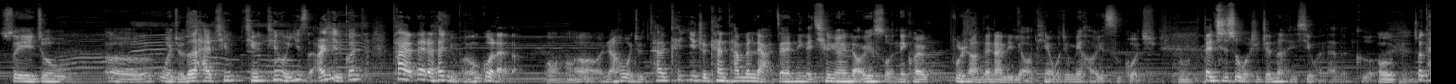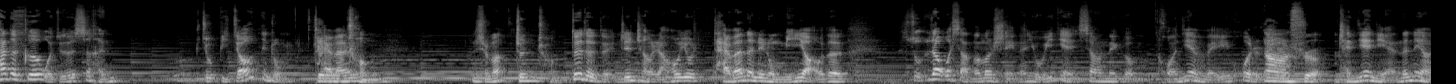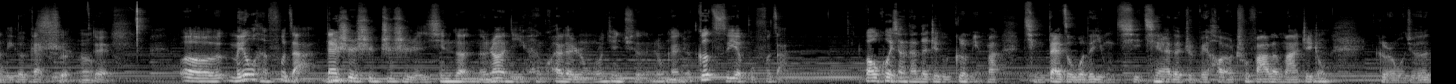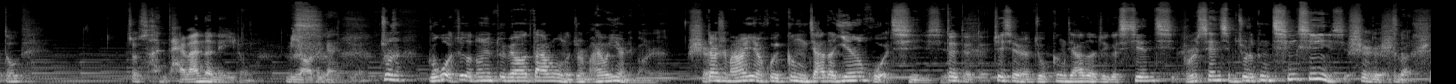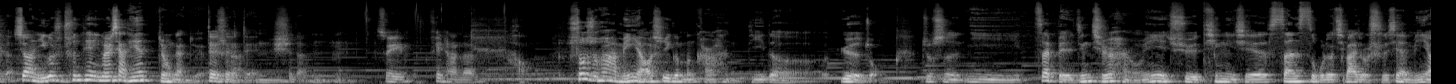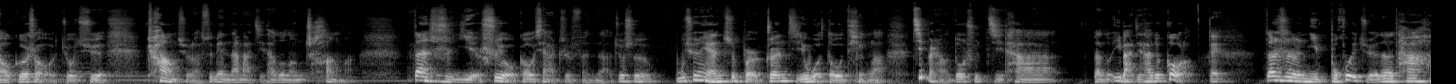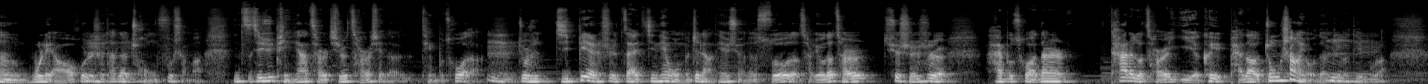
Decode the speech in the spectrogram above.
所以就呃，我觉得还挺挺挺有意思，而且关他还带着他女朋友过来的，呃，然后我就他看一直看他们俩在那个清源疗愈所那块布上在那里聊天，我就没好意思过去，但其实我是真的很喜欢他的歌，OK，就他的歌，我觉得是很。就比较那种台湾诚，什么真诚？对对对，真诚。然后又台湾的那种民谣的，就让我想到了谁呢？有一点像那个黄建为或者是陈建年的那样的一个感觉。对，呃，没有很复杂，但是是直指人心的，能让你很快的融入进去的那种感觉。歌词也不复杂，包括像他的这个歌名嘛，“请带走我的勇气，亲爱的，准备好要出发了吗？”这种歌，我觉得都就是很台湾的那一种。民谣的感觉，就是如果这个东西对标大陆呢，就是麻油叶那帮人是，但是麻油叶会更加的烟火气一些。对对对，这些人就更加的这个仙气，不是仙气就是更清新一些。是的，是的，是的，像一个是春天，一个是夏天这种感觉。对对对，是的，嗯嗯，所以非常的好。说实话，民谣是一个门槛很低的乐种，就是你在北京其实很容易去听一些三四五六七八九十线民谣歌手就去唱去了，随便拿把吉他都能唱嘛。但是也是有高下之分的，就是吴宣言这本专辑我都听了，基本上都是吉他伴奏，一把吉他就够了。对，但是你不会觉得它很无聊，或者是它在重复什么。你仔细去品一下词儿，其实词儿写的挺不错的。嗯，就是即便是在今天我们这两天选的所有的词儿，有的词儿确实是还不错，但是它这个词儿也可以排到中上游的这个地步了。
